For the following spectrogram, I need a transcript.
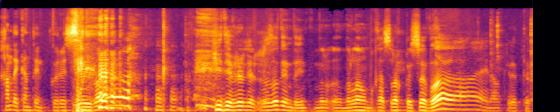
қандай контент көресіз? Ойбай кээде бирөөлөр жазат энди нурлан буга сурак койсо былай айналып келет деп.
